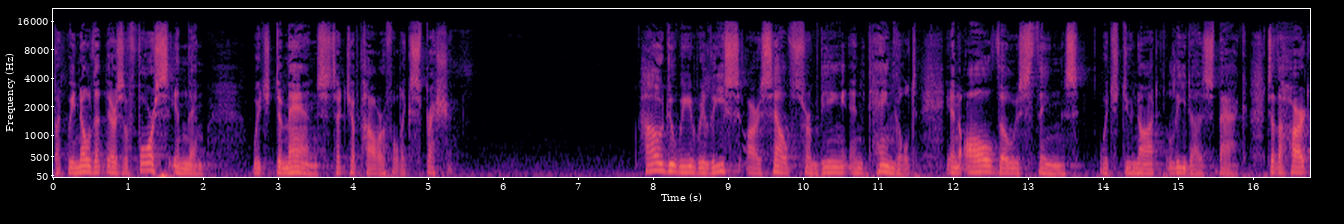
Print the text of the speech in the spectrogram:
but we know that there's a force in them which demands such a powerful expression. How do we release ourselves from being entangled in all those things which do not lead us back to the heart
